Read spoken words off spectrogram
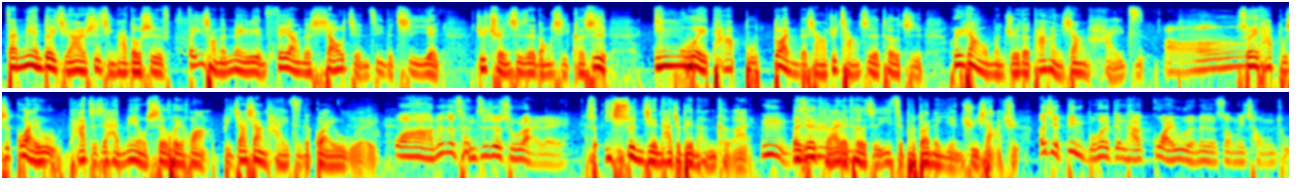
在面对其他的事情，他都是非常的内敛，非常的消减自己的气焰去诠释这些东西。可是因为他不断的想要去尝试的特质，会让我们觉得他很像孩子。哦，所以他不是怪物，他只是还没有社会化，比较像孩子的怪物而已。哇，那个层次就出来了，所以一瞬间他就变得很可爱。嗯，而这个可爱的特质一直不断的延续下去，而且并不会跟他怪物的那个东西冲突，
